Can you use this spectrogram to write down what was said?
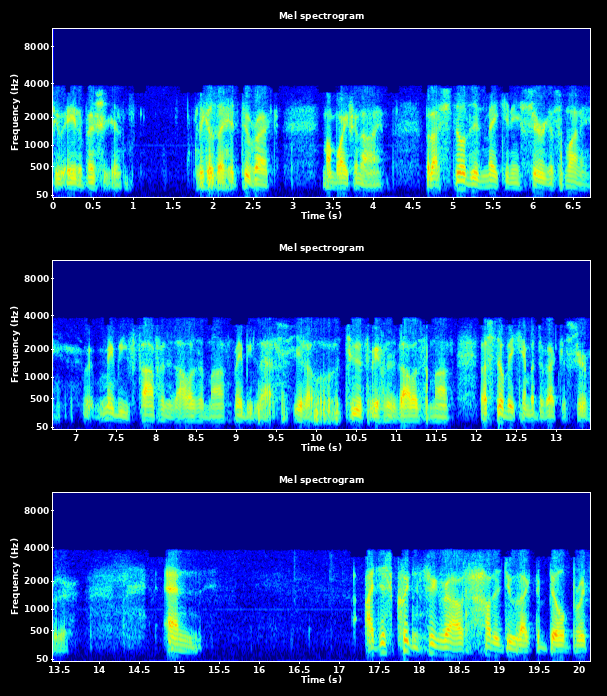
to Ada, Michigan, because I hit direct, my wife and I. But I still didn't make any serious money, maybe $500 a month, maybe less, you know, two to $300 a month. But I still became a direct distributor and I just couldn't figure out how to do like the Bill Britts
